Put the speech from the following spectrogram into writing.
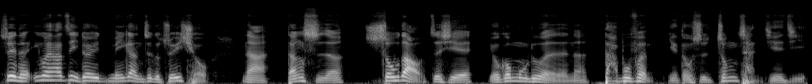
所以呢，因为他自己对美感这个追求，那当时呢收到这些邮购目录的人呢，大部分也都是中产阶级。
